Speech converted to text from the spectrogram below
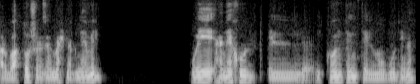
14 زي ما إحنا بنعمل. وهناخد الكونتنت الموجود هنا.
